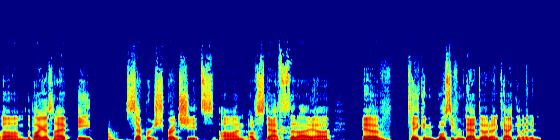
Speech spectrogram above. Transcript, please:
um, the podcast, and I have eight separate spreadsheets on of stats that I uh, have taken mostly from Datdota and calculated.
